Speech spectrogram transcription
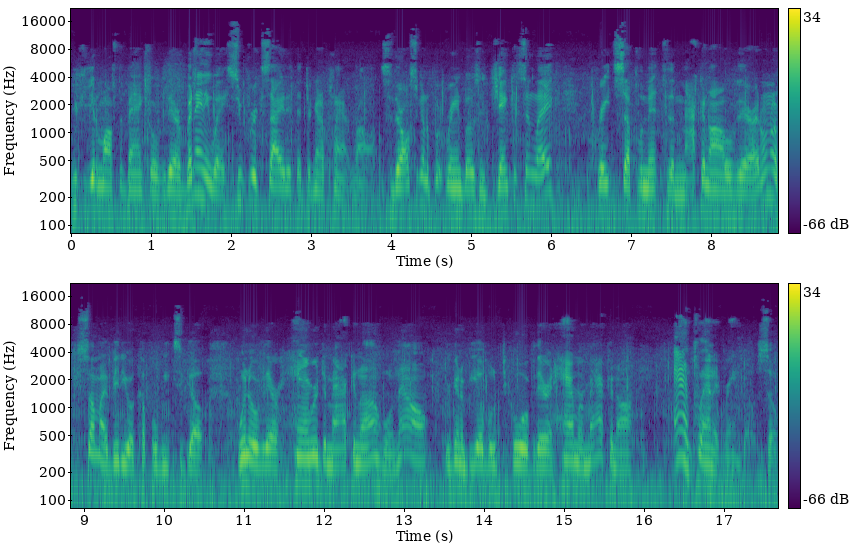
You can get them off the bank over there. But anyway, super excited that they're going to plant Rollins. So they're also going to put rainbows in Jenkinson Lake. Great supplement to the Mackinaw over there. I don't know if you saw my video a couple weeks ago. Went over there, hammered the Mackinaw. Well, now you're going to be able to go over there and hammer Mackinaw and planted rainbows. So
